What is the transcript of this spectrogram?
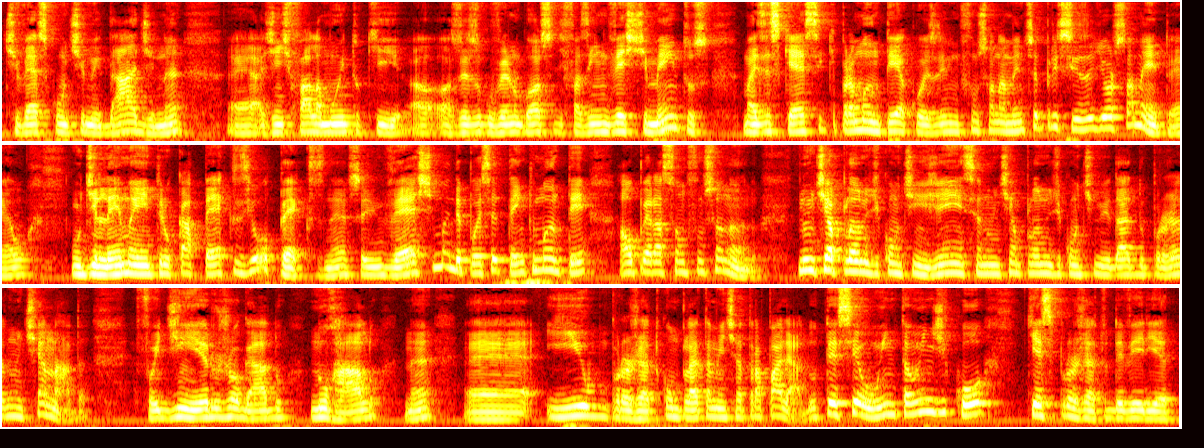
tivesse continuidade, né? É, a gente fala muito que às vezes o governo gosta de fazer investimentos, mas esquece que para manter a coisa em funcionamento você precisa de orçamento. É o, o, dilema entre o capex e o opex, né? Você investe, mas depois você tem que manter a operação funcionando. Não tinha plano de contingência, não tinha plano de continuidade do projeto, não tinha nada. Foi dinheiro jogado no ralo, né? É, e um projeto completamente atrapalhado. O TCU então indicou que esse projeto deveria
